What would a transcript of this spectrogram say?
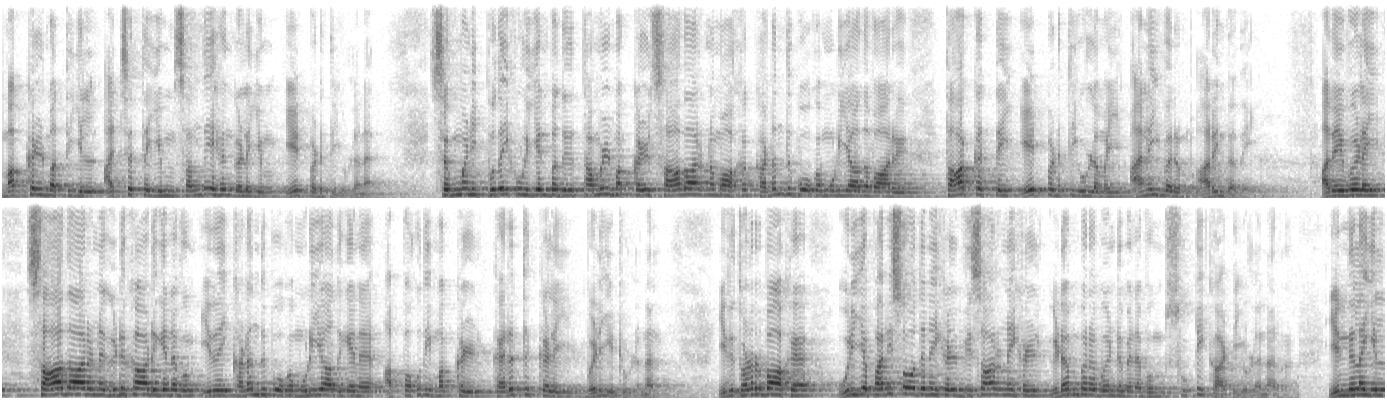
மக்கள் மத்தியில் அச்சத்தையும் சந்தேகங்களையும் ஏற்படுத்தியுள்ளன. செம்மணி புதைகுழி என்பது தமிழ் மக்கள் சாதாரணமாக கடந்து போக முடியாதவாறு தாக்கத்தை ஏற்படுத்தியுள்ளமை அனைவரும் அறிந்ததே. அதேவேளை சாதாரண இடுகாடு எனவும் இதை கடந்து போக முடியாது என அப்பகுதி மக்கள் கருத்துக்களை வெளியிட்டுள்ளனர். இது தொடர்பாக உரிய பரிசோதனைகள் விசாரணைகள் இடம்பெற வேண்டும் எனவும் சுட்டிக்காட்டியுள்ளனர். இந்நிலையில்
